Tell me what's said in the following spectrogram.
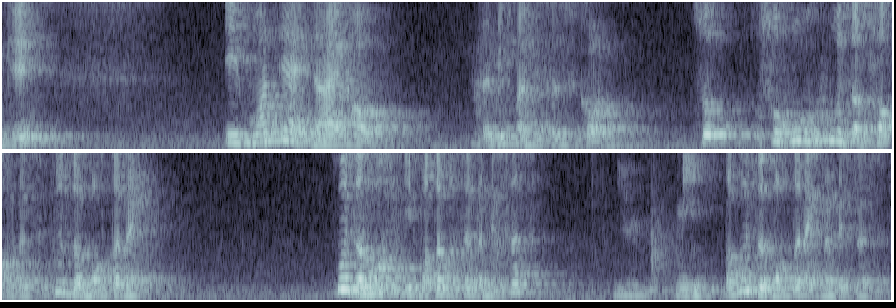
okay? If one day I die, how? That means my business is gone. So, so who who's the clog of this? Who's the bottleneck? Who's the most important person in the business? You. Me. But who's the bottleneck in the business?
